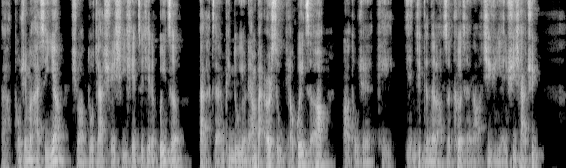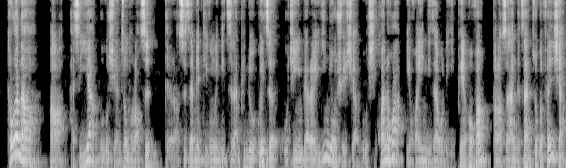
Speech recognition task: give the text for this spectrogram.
啊，同学们还是一样，希望多加学习一些这些的规则。大概自然拼读有两百二十五条规则啊，啊，同学可以研究跟着老师的课程啊，继续延续下去。同样的啊啊，还是一样。如果喜欢中童老师，德伟老师这边提供给你自然拼读规则、国际音标的应用学习啊。如果喜欢的话，也欢迎你在我的影片后方帮老师按个赞，做个分享。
